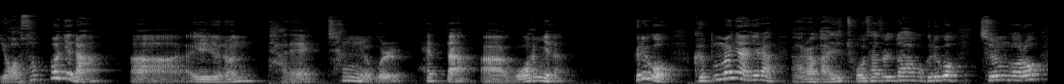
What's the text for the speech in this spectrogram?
6번이나 아, 인류는 달에 착륙을 했다고 합니다. 그리고 그뿐만이 아니라 여러 가지 조사들도 하고 그리고 증거로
